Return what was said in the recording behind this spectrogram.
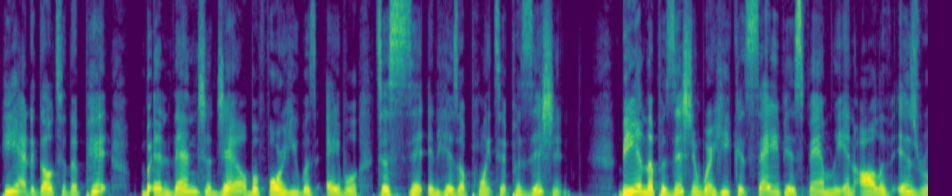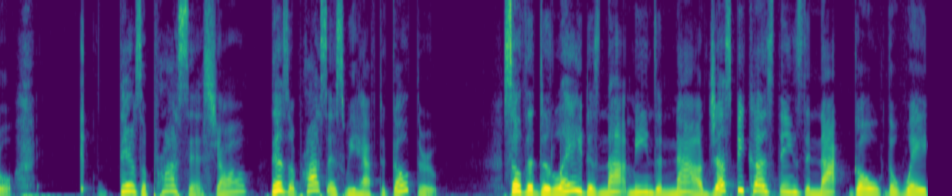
He had to go to the pit and then to jail before he was able to sit in his appointed position. Be in the position where he could save his family and all of Israel. There's a process, y'all. There's a process we have to go through. So the delay does not mean denial. Just because things did not go the way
